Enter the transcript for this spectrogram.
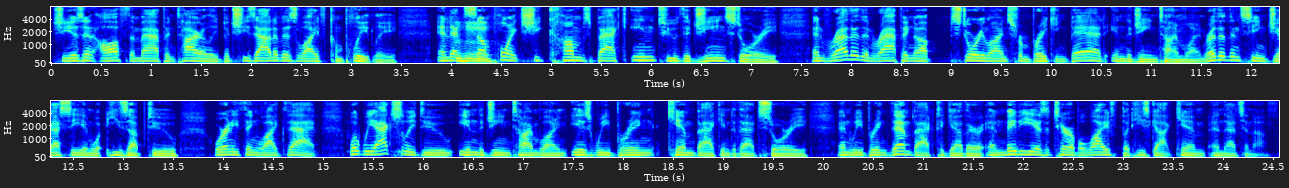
She isn't off the map entirely, but she's out of his life completely. And at mm-hmm. some point, she comes back into the Gene story. And rather than wrapping up storylines from Breaking Bad in the Gene timeline, rather than seeing Jesse and what he's up to or anything like that, what we actually do in the Gene timeline is we bring Kim back into that story and we bring them back together. And maybe he has a terrible life, but he's got Kim, and that's enough.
